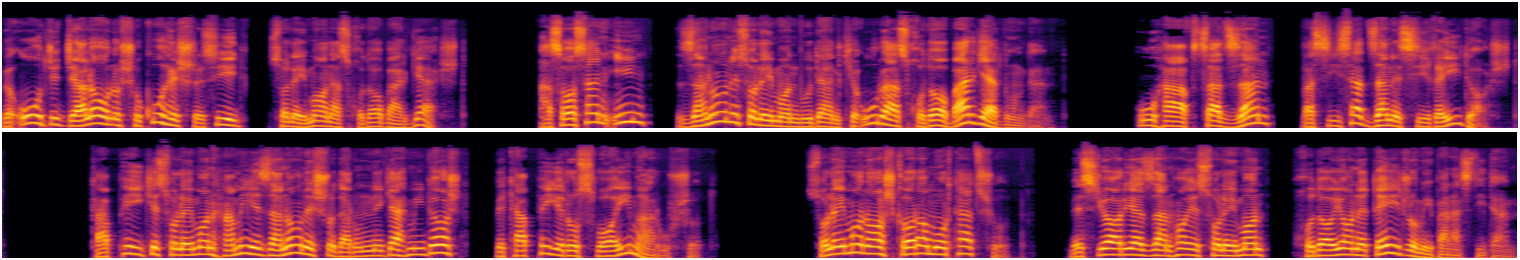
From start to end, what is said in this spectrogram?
به اوج جلال و شکوهش رسید سلیمان از خدا برگشت اساسا این زنان سلیمان بودند که او را از خدا برگردوندند او 700 زن و 300 زن سیغه‌ای داشت تپه‌ای که سلیمان همه زنانش رو در اون نگه می داشت به تپه رسوایی معروف شد سلیمان آشکارا مرتد شد بسیاری از زنهای سلیمان خدایان غیر رو می پرستیدن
